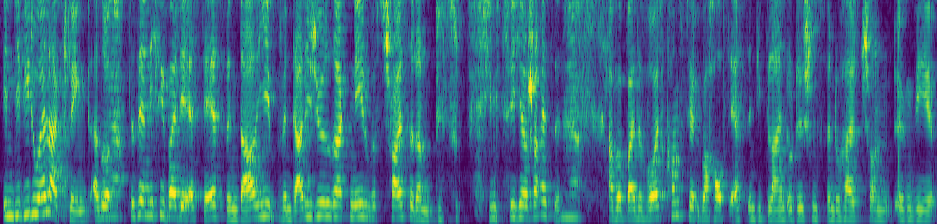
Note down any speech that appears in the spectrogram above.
individueller klingt. Also ja. das ist ja nicht wie bei DSDS. Wenn da, die, wenn da die Jury sagt, nee, du bist scheiße, dann bist du ziemlich sicher scheiße. Ja. Aber bei The Voice kommst du ja überhaupt erst in die Blind Auditions, wenn du halt schon irgendwie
